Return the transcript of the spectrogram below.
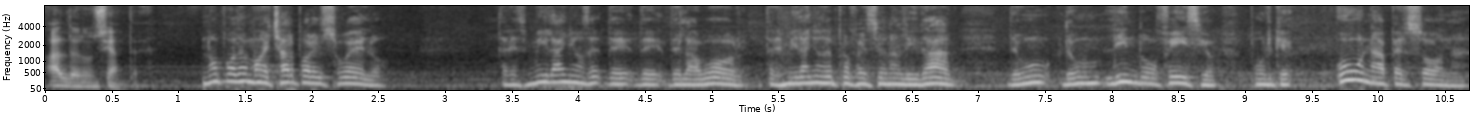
al denunciante. No podemos echar por el suelo tres mil años de, de, de, labor, tres mil años de profesionalidad, de un, de un lindo oficio, porque una persona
